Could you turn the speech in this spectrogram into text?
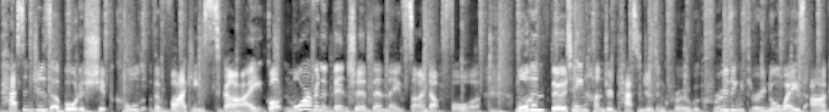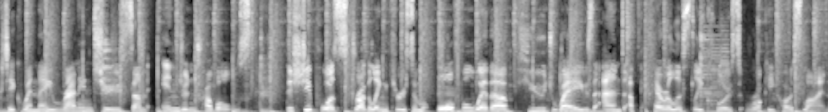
passengers aboard a ship called the Viking Sky got more of an adventure than they'd signed up for. More than 1,300 passengers and crew were cruising through Norway's Arctic when they ran into some engine troubles. The ship was struggling through some awful weather, huge waves, and a perilously close rocky coastline.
